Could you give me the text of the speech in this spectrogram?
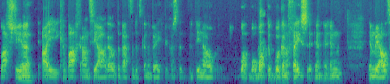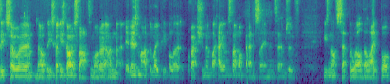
last year, yeah. i.e. Kabak and Thiago, the better it's going to be because they, know what what, what we're going to face in, in in reality. So um, no, he's got he's got to start tomorrow, and it is mad the way people are questioning him. Like I understand what Ben's saying in terms of he's not set the world alight, but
